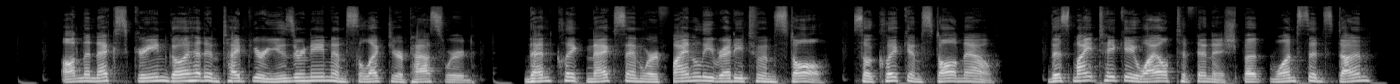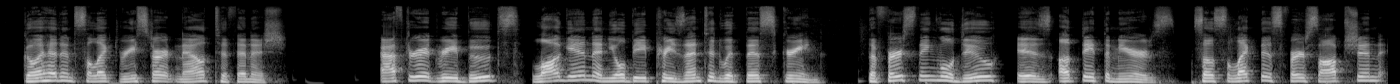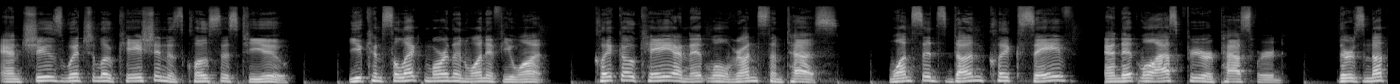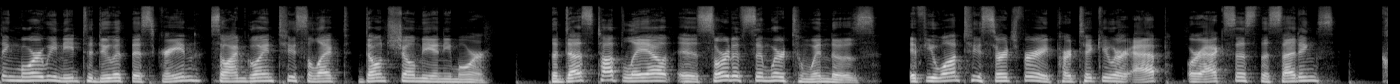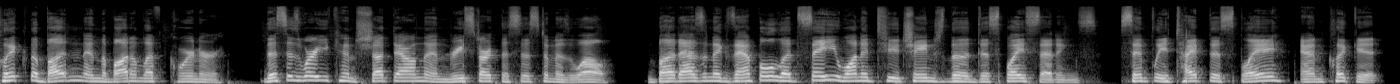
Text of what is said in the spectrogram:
On the next screen, go ahead and type your username and select your password. Then click next and we're finally ready to install. So click install now. This might take a while to finish, but once it's done, go ahead and select restart now to finish. After it reboots, log in and you'll be presented with this screen. The first thing we'll do is update the mirrors. So select this first option and choose which location is closest to you. You can select more than one if you want. Click OK and it will run some tests. Once it's done, click Save and it will ask for your password. There's nothing more we need to do with this screen, so I'm going to select Don't Show Me Anymore. The desktop layout is sort of similar to Windows. If you want to search for a particular app or access the settings, click the button in the bottom left corner. This is where you can shut down and restart the system as well. But as an example, let's say you wanted to change the display settings. Simply type display and click it.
